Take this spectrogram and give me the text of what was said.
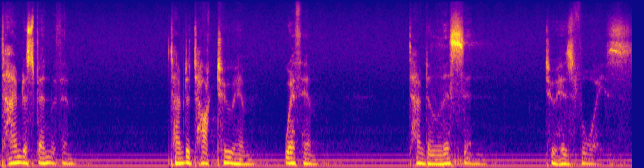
Time to spend with Him, time to talk to Him, with Him, time to listen to His voice.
